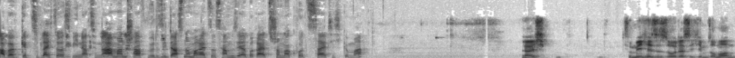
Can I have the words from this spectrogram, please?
aber gibt es vielleicht sowas wie Nationalmannschaft? Würde Sie das nochmal reizen? Das haben Sie ja bereits schon mal kurzzeitig gemacht. Ja, ich für mich ist es so, dass ich im Sommer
